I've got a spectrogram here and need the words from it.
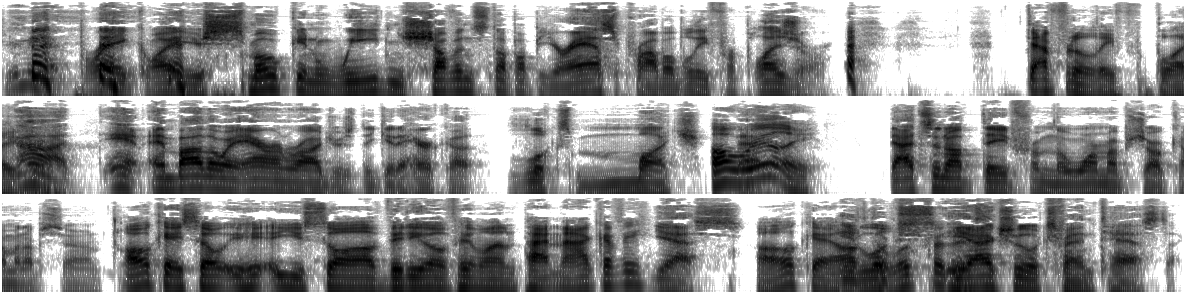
Give me a break while you're smoking weed and shoving stuff up your ass probably for pleasure. Definitely for pleasure. God damn. And by the way, Aaron Rodgers did get a haircut. Looks much oh, better. really? That's an update from the warm up show coming up soon. Okay, so you saw a video of him on Pat McAfee. Yes. Oh, okay, I'll he looks look for this. he actually looks fantastic.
